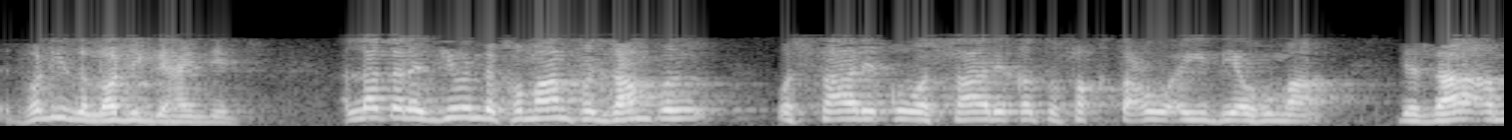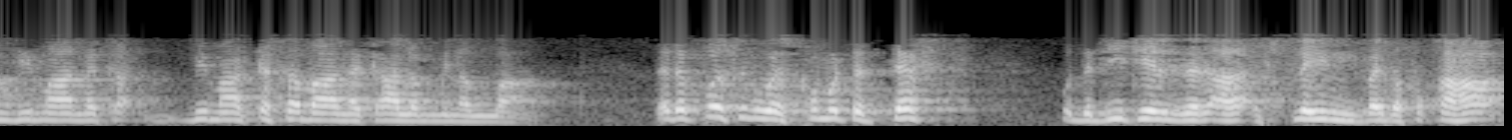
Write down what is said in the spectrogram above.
That what is the logic behind it? Allah Ta'ala has given the command, for example, والسارق والسارقة فاقطعوا أيديهما جزاء بما, بما كسبا نكالا من الله that a person who has committed theft with the details that are explained by the fuqaha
